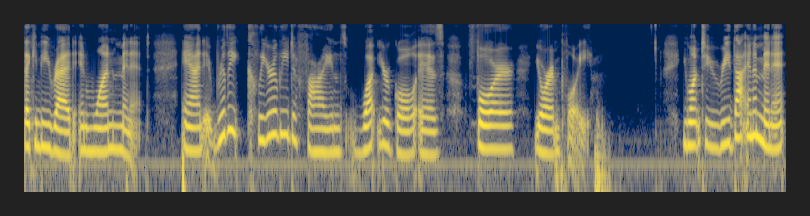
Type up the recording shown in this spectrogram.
that can be read in one minute. And it really clearly defines what your goal is for your employee. You want to read that in a minute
